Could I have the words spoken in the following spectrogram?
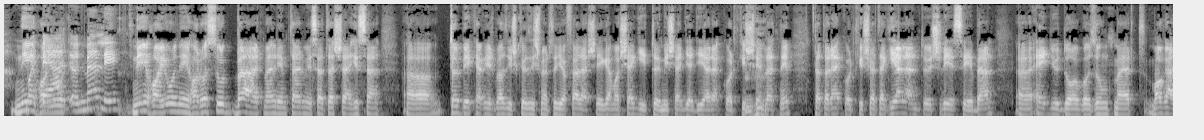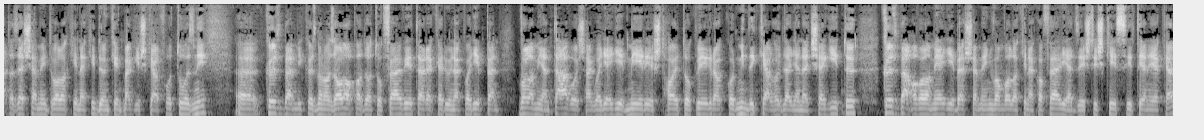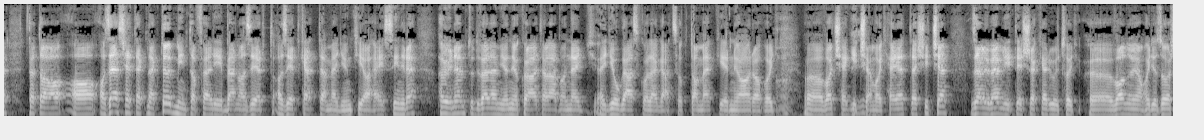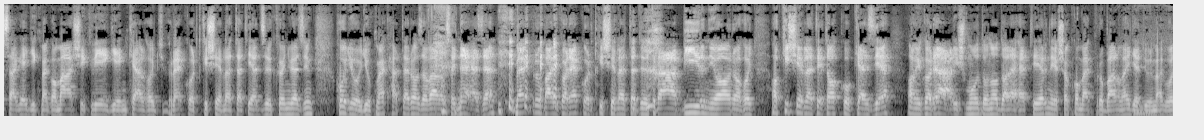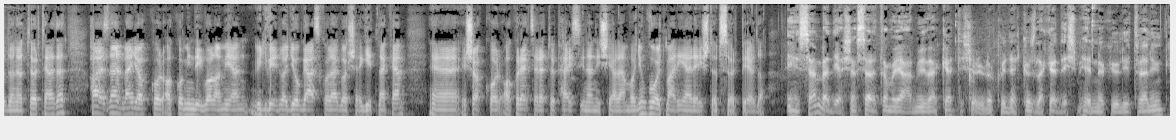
Néha Vagy beállt jól, ön mellé? Néha jól, néha rosszul, beállt mellém természetesen, hiszen uh, többé-kevésbé az is közismert, hogy a feleségem, a segítőm is egy-egy ilyen rekordkísérletnél, uh-huh. tehát a rekordkísérletek jelentős részében uh, együtt dolgozunk, mert magát az eseményt valakinek időnként meg is kell fotózni, uh, közben miközben az alapadatok felvételre kerülnek, vagy éppen valamilyen távolság vagy egyéb mérést hajtok végre, akkor mindig kell, hogy legyen egy segítő, közben, ha valami egyéb esemény van, valakinek a feljegyzést is készítenie kell. Tehát a, a, az eseteknek több, mint a felében azért, azért ketten megyünk ki a helyszínre. Ha ő nem tud velem jönni, akkor általában egy, egy jogász kollégát szoktam megkérni arra, hogy vagy segítsen, vagy helyettesítsen. Az előbb említésre került, hogy van olyan, hogy az ország egyik meg a másik végén kell, hogy rekordkísérletet jegyzőkönyvezünk. Hogy oldjuk meg? Hát erre az a válasz, hogy nehezen. Megpróbáljuk a rekordkísérletet őt rábírni arra, hogy a kísérletét akkor kezdje, amikor reális módon oda lehet érni, és akkor megpróbálom egyedül megoldani a történetet. Ha ez nem megy, akkor, akkor mindig valamilyen ügyvéd vagy jogász kollega segít nekem, e, és akkor, akkor egyszerre több helyszínen is jelen vagyunk. Volt már ilyenre is többször példa. Én szenvedélyesen szeretem a járműveket, és örülök, hogy egy közlekedésmérnök ül itt velünk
